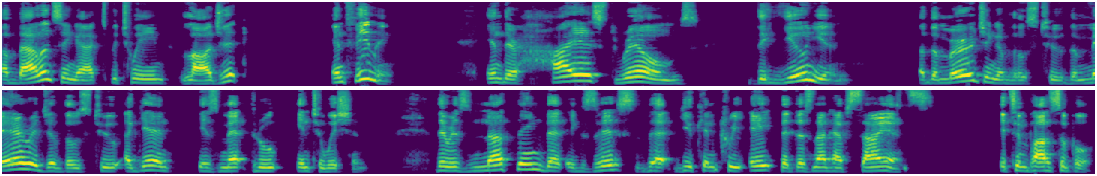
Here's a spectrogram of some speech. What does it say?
a balancing act between logic and feeling. In their highest realms, the union Uh, the merging of those two, the marriage of those two, again, is met through intuition. There is nothing that exists that you can create that does not have science. It's impossible.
